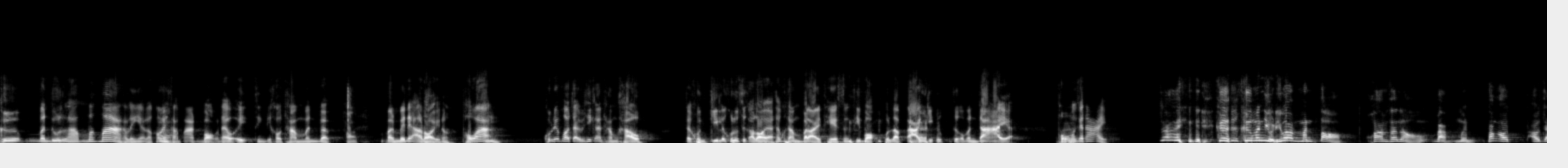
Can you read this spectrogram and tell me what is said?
คือมันดูล้ำมากๆอะไรเงี้ยเราก็ไม่อ่าสามารถบอกได้ว่าเอ้ยสิ่งที่เขาทำมันแบบครับมันไม่ได้อร่อยเนาะเพราะว่าอืมคุณไม่พอใจวิธีการทำเขา แต่คุณกินแล้วคุณรู้สึกอร่อยอะถ้าคุณทำบรายเทสอย่างที่บอกคุณหลับตากินแล้วรู้สึกว่ามันได้อะ ผมว่ามันก็ได้ใช่คือคือมันอยู่ที่ว่ามันตอบความสนองแบบเหมือนต้องเอาเอาใจ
